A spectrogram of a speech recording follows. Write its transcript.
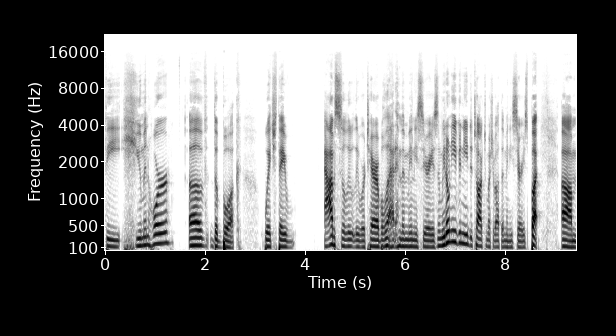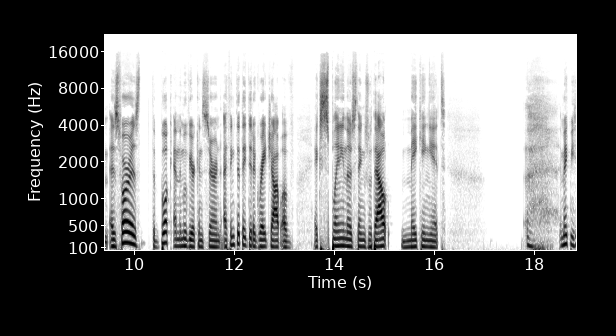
the human horror of the book, which they absolutely were terrible at in the miniseries. And we don't even need to talk too much about the miniseries. But um, as far as the book and the movie are concerned, I think that they did a great job of explaining those things without making it. It make me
